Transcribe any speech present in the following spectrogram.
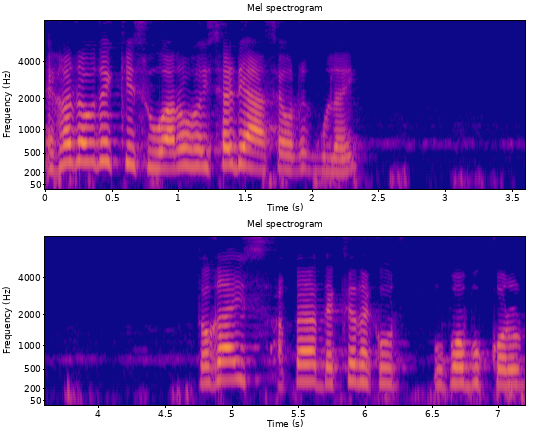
এখানটা আমাদের কিছু আরও ওই সাইডে আছে অনেকগুলাই। তো গাইস আপনারা দেখতে থাকুন, উপভোগ করুন।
